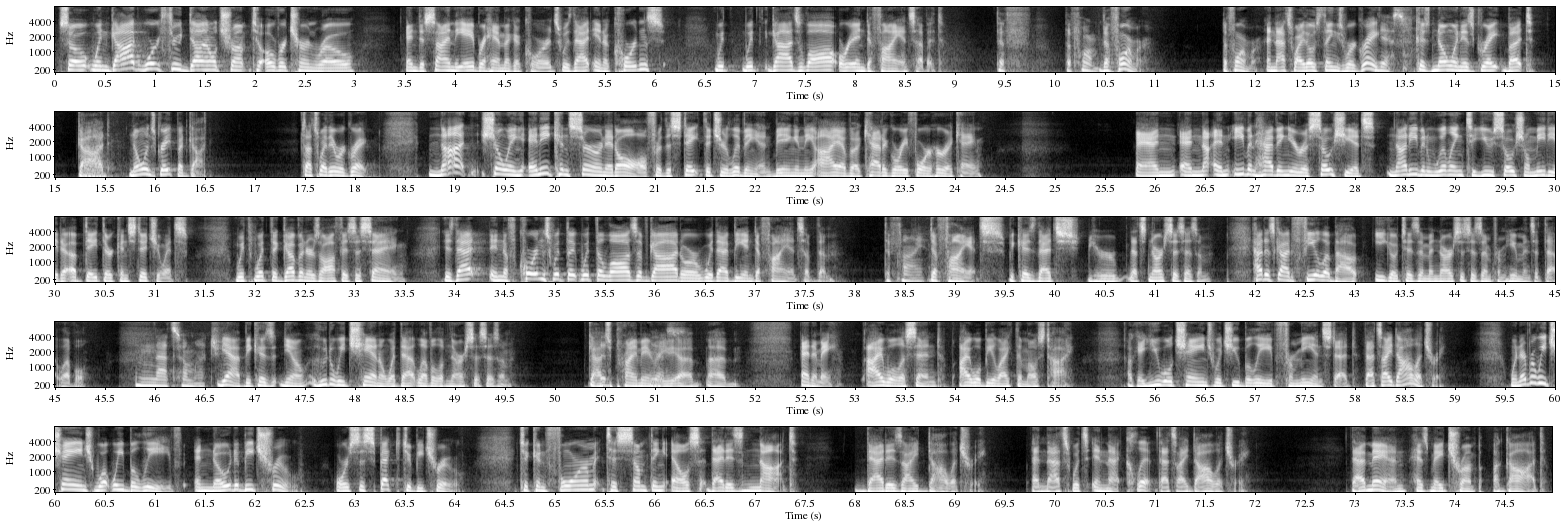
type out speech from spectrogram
So when God worked through Donald Trump to overturn Roe and to sign the Abrahamic Accords, was that in accordance with, with God's law or in defiance of it? The f- the former. The former. The former. And that's why those things were great. Yes. Because no one is great but God. No one's great but God. That's why they were great. Not showing any concern at all for the state that you're living in, being in the eye of a category four hurricane. And and not, and even having your associates not even willing to use social media to update their constituents with what the governor's office is saying. Is that in accordance with the with the laws of God or would that be in defiance of them? Defiant. defiance because that's your that's narcissism. How does God feel about egotism and narcissism from humans at that level? Not so much. Yeah, because you know who do we channel with that level of narcissism? God's primary yes. uh, uh, enemy. I will ascend. I will be like the Most High. Okay, you will change what you believe for me instead. That's idolatry. Whenever we change what we believe and know to be true or suspect to be true to conform to something else that is not. That is idolatry. And that's what's in that clip. That's idolatry. That man has made Trump a god.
